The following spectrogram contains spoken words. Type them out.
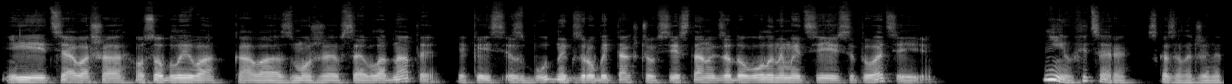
І ця ваша особлива кава зможе все владнати? Якийсь збудник зробить так, що всі стануть задоволеними цією ситуацією? Ні, офіцере, сказала Дженет,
